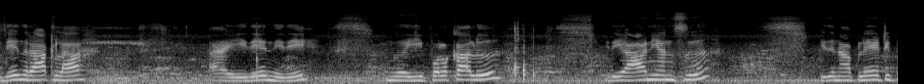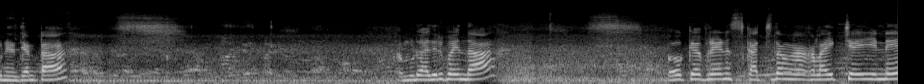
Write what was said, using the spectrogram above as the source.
ఇదేంది రాట్లా? ఇదేంది ఇది? ఇంకో ఈ పులకాలు ఇది ఆనియన్స్ ఇది నా ప్లేట్ ఇప్పుడు నేను తింటా. తమ్ముడు అదిరిపోయిందా? ఓకే ఫ్రెండ్స్ ఖచ్చితంగా లైక్ చేయండి.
